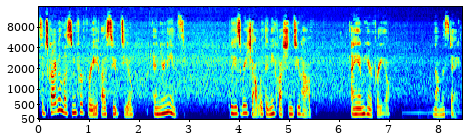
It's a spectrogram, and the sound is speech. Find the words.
Subscribe and listen for free as suits you and your needs. Please reach out with any questions you have. I am here for you. Namaste.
